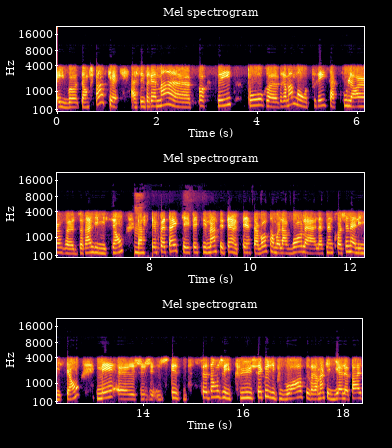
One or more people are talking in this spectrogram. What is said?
elle y va. Donc, je pense qu'elle s'est vraiment euh, forcée pour euh, vraiment montrer sa couleur euh, durant l'émission. Hmm. Parce que peut-être qu'effectivement, c'était un test. À voir si on va la revoir la, la semaine prochaine à l'émission. Mais euh, je, je, ce dont j'ai pu, ce que j'ai pu voir, c'est vraiment que Guy Lepage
